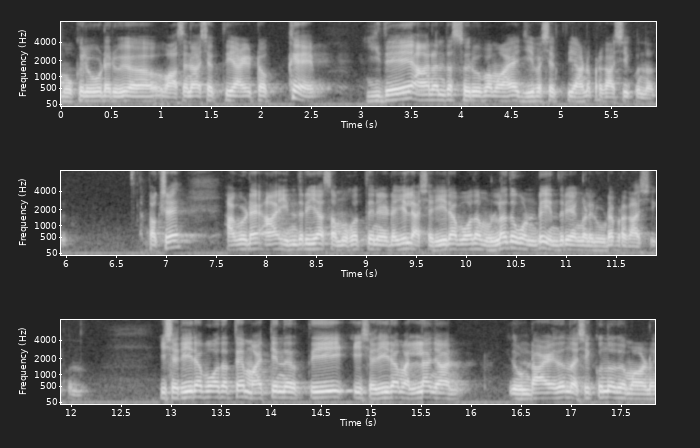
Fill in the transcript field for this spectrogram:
മൂക്കിലൂടെ വാസനാശക്തിയായിട്ടൊക്കെ ഇതേ ആനന്ദ സ്വരൂപമായ ജീവശക്തിയാണ് പ്രകാശിക്കുന്നത്. പക്ഷേ അവിടെ ആ ഇന്ദ്രിയ സമൂഹത്തിനിടയിൽ ആ ശരീരബോധം ഉള്ളതുകൊണ്ട് ഇന്ദ്രിയങ്ങളിലൂടെ പ്രകാശിക്കുന്നു. ഈ ശരീരബോധത്തെ മാറ്റി നിർത്തി ഈ ശരീരമല്ല ഞാൻ ഇതുണ്ടായത് നശിക്കുന്നതുമാണ്.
